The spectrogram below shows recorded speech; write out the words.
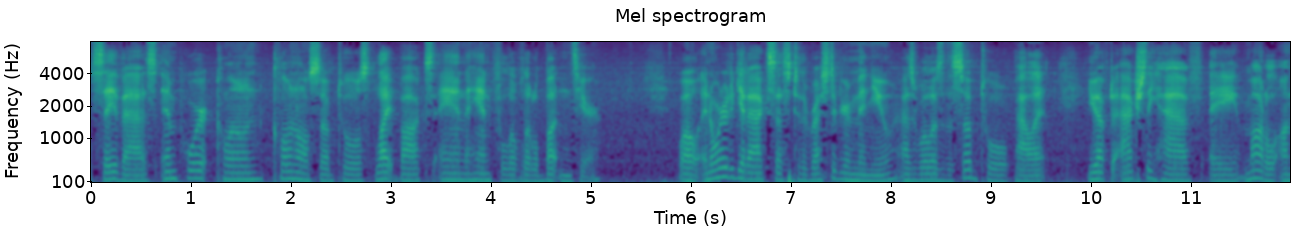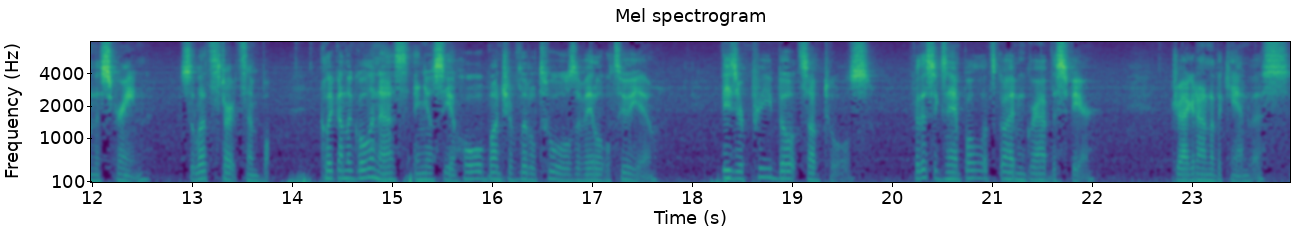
Save As, Import, Clone, Clone All Subtools, Lightbox, and a handful of little buttons here. Well, in order to get access to the rest of your menu, as well as the subtool palette, you have to actually have a model on the screen. So let's start simple. Click on the golden S and you'll see a whole bunch of little tools available to you. These are pre-built subtools. For this example, let's go ahead and grab the sphere. Drag it onto the canvas.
